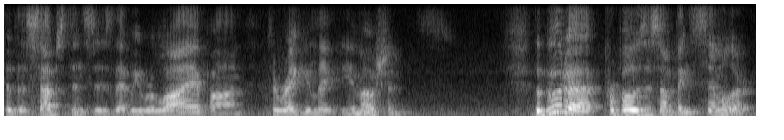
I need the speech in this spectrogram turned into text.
to the substances that we rely upon to regulate the emotions. The Buddha proposes something similar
